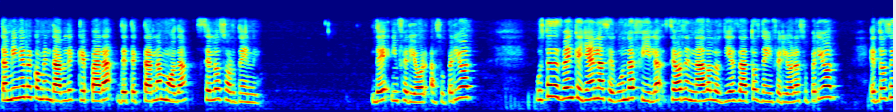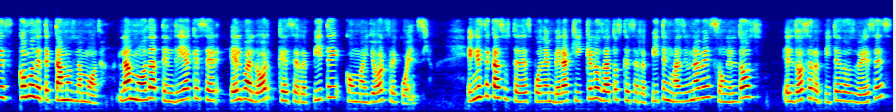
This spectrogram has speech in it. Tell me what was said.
también es recomendable que para detectar la moda se los ordene de inferior a superior. Ustedes ven que ya en la segunda fila se ha ordenado los 10 datos de inferior a superior. Entonces, ¿cómo detectamos la moda? La moda tendría que ser el valor que se repite con mayor frecuencia. En este caso, ustedes pueden ver aquí que los datos que se repiten más de una vez son el 2. El 2 se repite dos veces,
